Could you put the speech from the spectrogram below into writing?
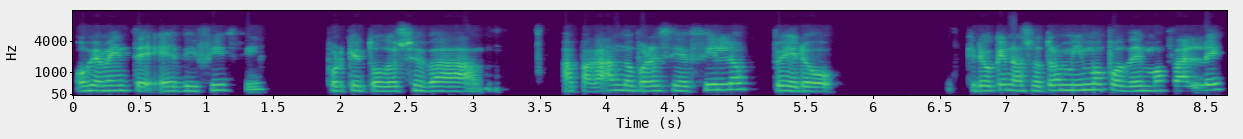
obviamente es difícil porque todo se va apagando, por así decirlo, pero creo que nosotros mismos podemos darle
